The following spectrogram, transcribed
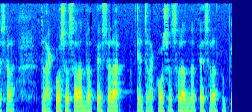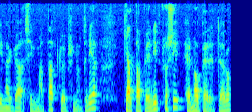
244, 344, 444 του πίνακα σιγματάφ του ε3 κατά περίπτωση ενώ περαιτέρω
